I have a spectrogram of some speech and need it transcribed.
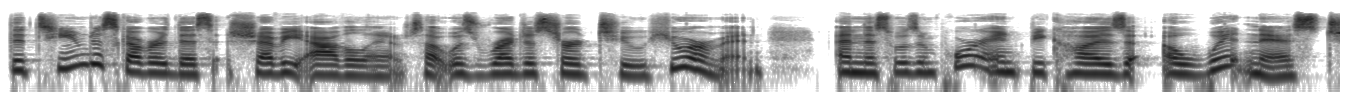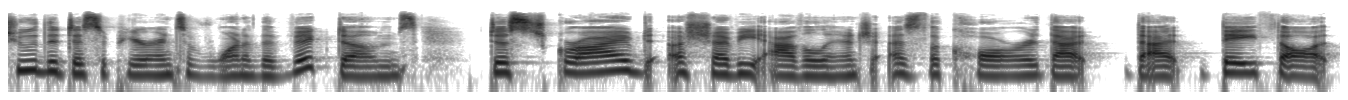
the team discovered this Chevy Avalanche that was registered to Heuermann. And this was important because a witness to the disappearance of one of the victims described a Chevy Avalanche as the car that, that they thought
